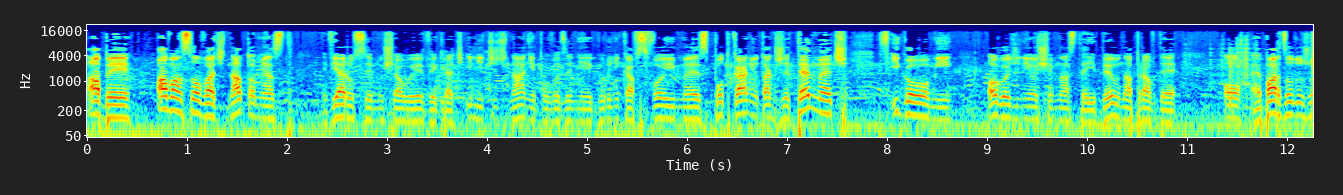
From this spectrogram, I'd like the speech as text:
aby awansować, natomiast Wiarusy musiały wygrać i liczyć na niepowodzenie Górnika w swoim e, spotkaniu. Także ten mecz w Igołomi o godzinie 18 był naprawdę o e, bardzo dużą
